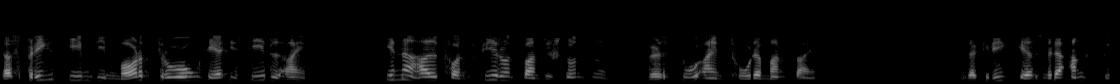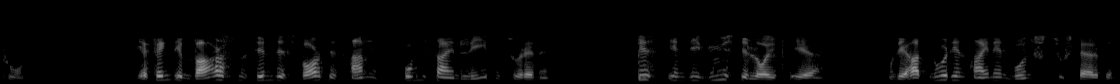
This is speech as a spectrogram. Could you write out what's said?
Das bringt ihm die Morddrohung der Isabel ein. Innerhalb von 24 Stunden wirst du ein toter Mann sein. Und der kriegt erst mit der Angst zu tun. Er fängt im wahrsten Sinn des Wortes an, um sein Leben zu rennen. Bis in die Wüste läuft er, und er hat nur den einen Wunsch zu sterben.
